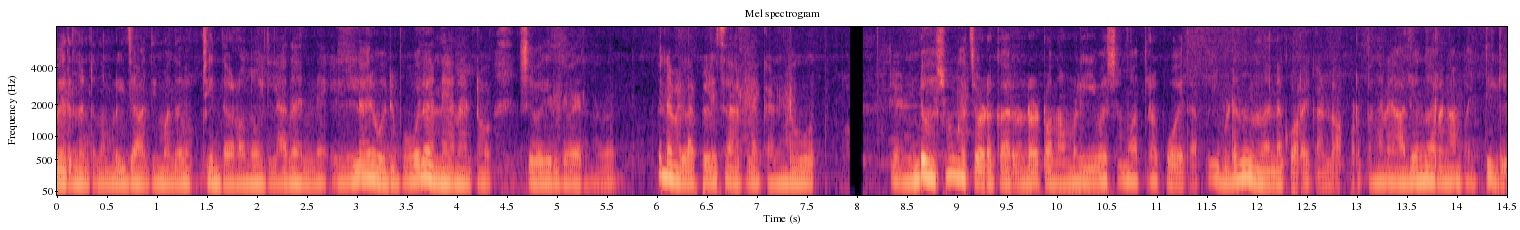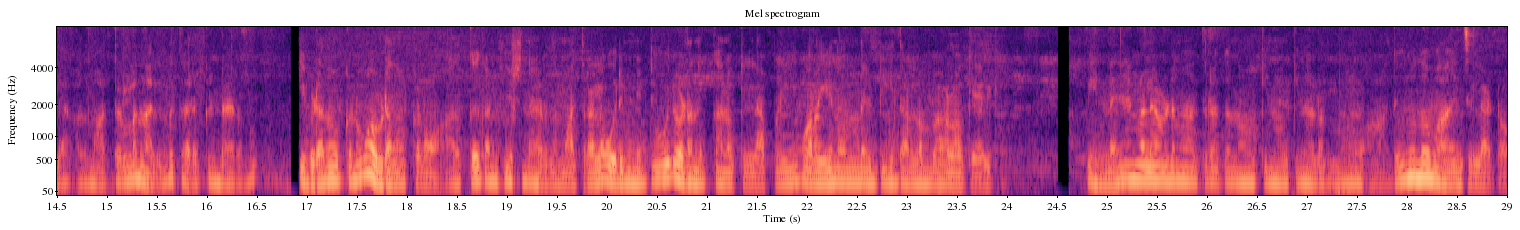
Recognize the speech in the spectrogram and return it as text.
വരുന്നുണ്ട്. നമ്മൾ ഈ ജാതി മത ചിന്തകളൊന്നും ഇല്ലാതെ തന്നെ എല്ലാവരും ഒരുപോലെ തന്നെയാണ് കേട്ടോ ശിവഗിരിയിൽ വരുന്നത്. പിന്നെ വെള്ളാപ്പള്ളി സാറിനെ കണ്ടു. രണ്ട് വശവും കച്ചവടക്കാരുണ്ട് കേട്ടോ. നമ്മൾ ഈ വശം മാത്രമേ പോയത്. അപ്പോൾ ഇവിടെ നിന്ന് തന്നെ കുറേ കണ്ടു. അപ്പുറത്തങ്ങനെ ആദ്യമൊന്നും ഇറങ്ങാൻ പറ്റിയില്ല. അത് മാത്രമല്ല നല്ല തിരക്കുണ്ടായിരുന്നു. ഇവിടെ നോക്കണോ? അവിടെ നോക്കണോ? അതൊക്കെ കൺഫ്യൂഷനായിരുന്നു മാത്രമല്ല ഒരു മിനിറ്റ് പോലും ഇവിടെ നിൽക്കാനൊക്കില്ല അപ്പോൾ ഈ പുറകിൽ നിന്ന് ഇടിയും തള്ളും ആയിരിക്കും. പിന്നെ ഞങ്ങൾ അവിടെ മാത്രമൊക്കെ നോക്കി നോക്കി നടന്നു. ആദ്യമൊന്നും വാങ്ങിച്ചില്ല കേട്ടോ.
